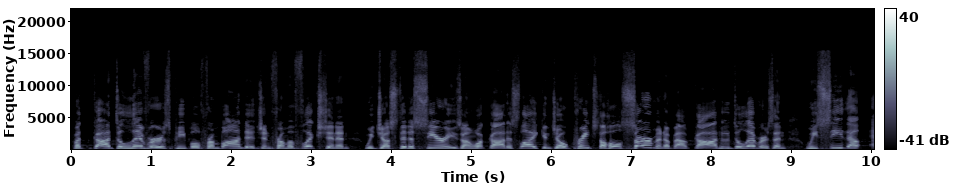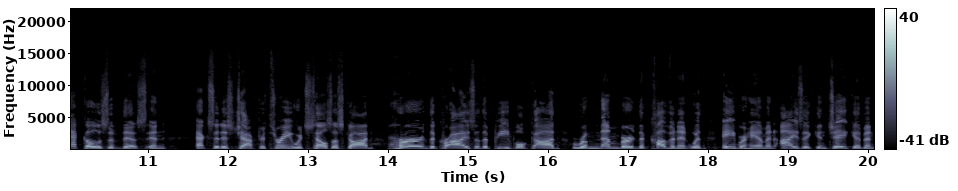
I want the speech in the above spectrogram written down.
but God delivers people from bondage and from affliction. And we just did a series on what God is like. And Joe preached a whole sermon about God who delivers. And we see the echoes of this. And Exodus chapter 3, which tells us God heard the cries of the people. God remembered the covenant with Abraham and Isaac and Jacob. And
